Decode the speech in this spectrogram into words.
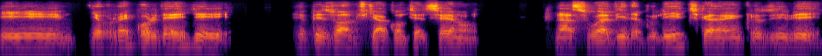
e eu recordei de episódios que aconteceram na sua vida política, inclusive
